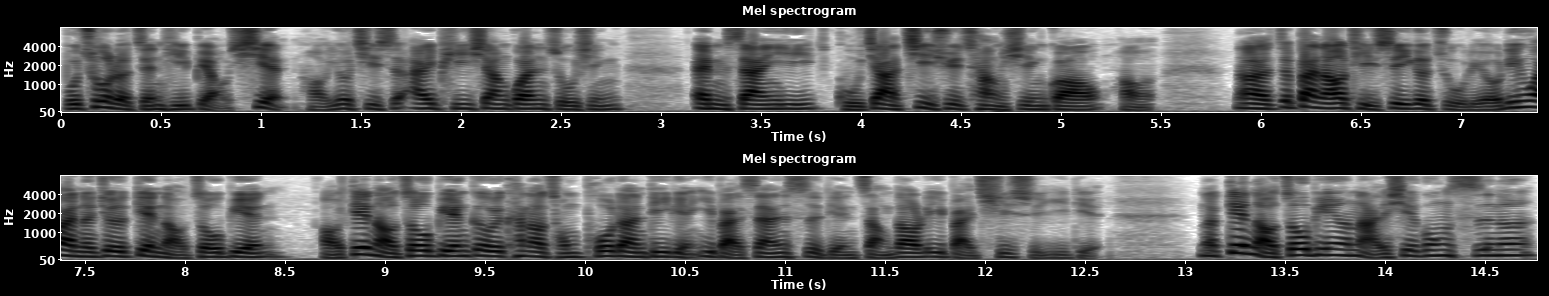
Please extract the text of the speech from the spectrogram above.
不错的整体表现。好，尤其是 IP 相关族群，M 三一股价继续创新高。好。那这半导体是一个主流，另外呢就是电脑周边，好，电脑周边各位看到从波段低点一百三十四点涨到了一百七十一点，那电脑周边有哪一些公司呢？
